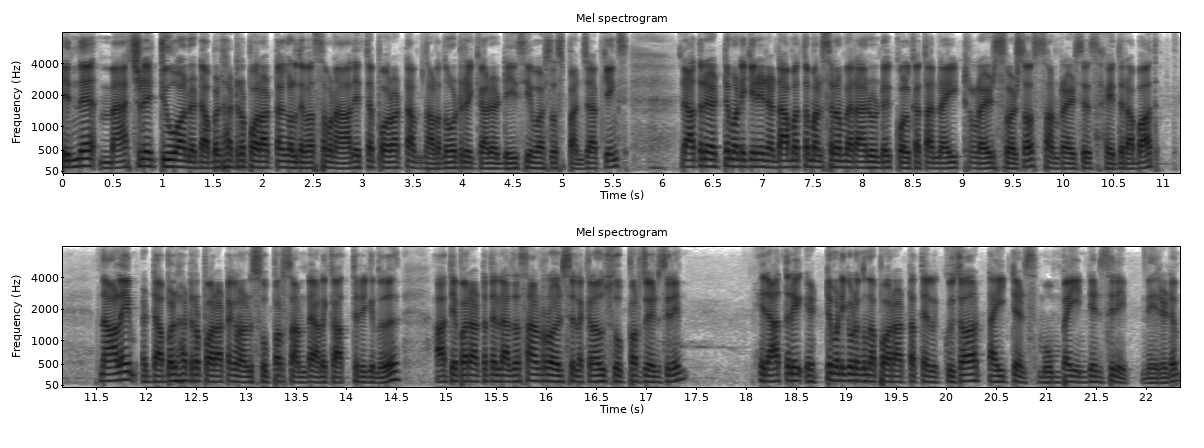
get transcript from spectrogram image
ഇന്ന് മാച്ച് ഡേ ടു ആണ്. ഡബിൾ ഹഡർ പോരാട്ടങ്ങൾ ദിവസമാണ്. ആദ്യത്തെ പോരാട്ടം നടന്നുകൊണ്ടിരിക്കുകയാണ് D C versus Punjab Kings രാത്രി എട്ട് മണിക്ക് ഇനി രണ്ടാമത്തെ മത്സരം വരാനുണ്ട്. Kolkata Knight Riders versus Sunrisers Hyderabad. നാളെയും ഡബിൾ ഹഡർ പോരാട്ടങ്ങളാണ് സൂപ്പർ സൺഡേ ആണ് കാത്തിരിക്കുന്നത്. ആദ്യ പോരാട്ടത്തിൽ രാജസ്ഥാൻ റോയൽസ് ലക്നൗ സൂപ്പർ ജയൻസിനെയും രാത്രി എട്ട് മണിക്ക് തുടങ്ങുന്ന പോരാട്ടത്തിൽ ഗുജറാത്ത് ടൈറ്റൻസ് മുംബൈ ഇന്ത്യൻസിനെയും നേരിടും.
